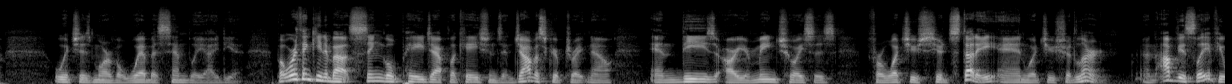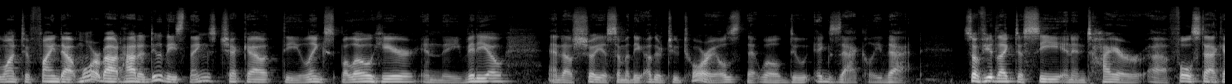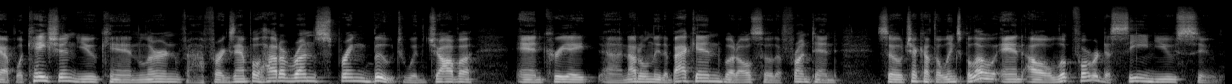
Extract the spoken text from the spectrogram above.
which is more of a WebAssembly idea. But we're thinking about single page applications in JavaScript right now, and these are your main choices for what you should study and what you should learn. And obviously, if you want to find out more about how to do these things, check out the links below here in the video and I'll show you some of the other tutorials that will do exactly that. So if you'd like to see an entire uh, full stack application, you can learn, for example, how to run Spring Boot with Java and create uh, not only the back end, but also the front end. So check out the links below, and I'll look forward to seeing you soon.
